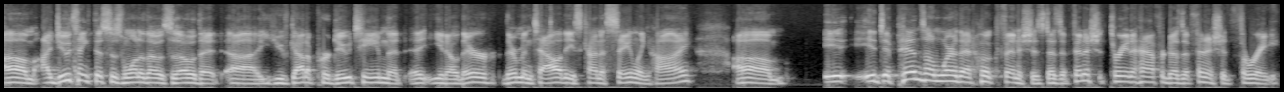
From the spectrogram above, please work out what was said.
Um, I do think this is one of those though that uh, you've got a Purdue team that uh, you know their their mentality is kind of sailing high. Um, it, it, depends on where that hook finishes. Does it finish at three and a half or does it finish at three?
